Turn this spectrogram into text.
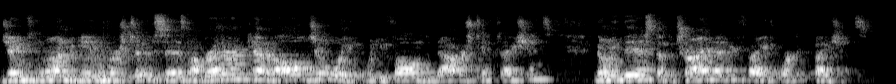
James 1, beginning in verse 2, says, My brethren, count it all joy when you fall into divers temptations, knowing this, that the trying of your faith worketh patience.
